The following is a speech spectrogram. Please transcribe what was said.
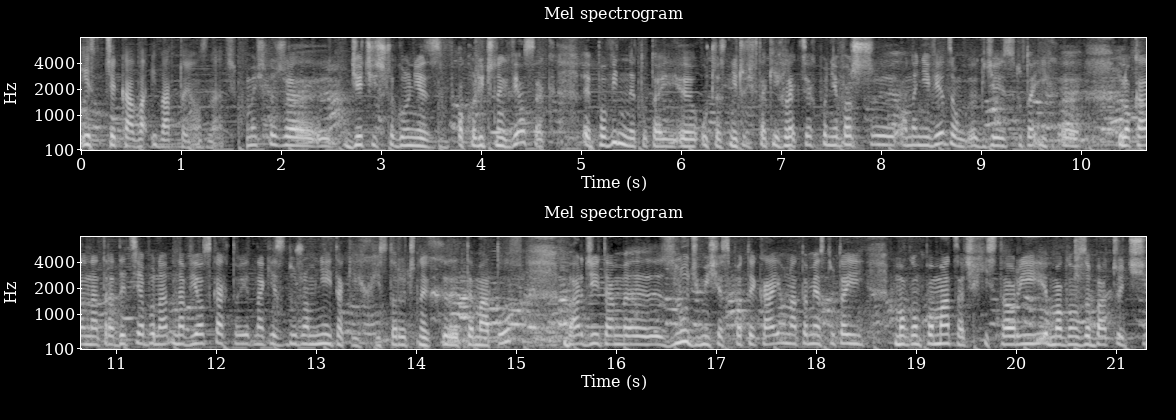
jest ciekawa i warto ją znać. Myślę, że dzieci, szczególnie z okolicznych wiosek, e, powinny tutaj e, uczestniczyć w takich lekcjach, ponieważ e, one nie wiedzą, gdzie jest tutaj ich lokalna tradycja, bo na, na wioskach to jednak jest dużo mniej takich historycznych tematów. Bardziej tam z ludźmi się spotykają, natomiast tutaj mogą pomacać historii, mogą zobaczyć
